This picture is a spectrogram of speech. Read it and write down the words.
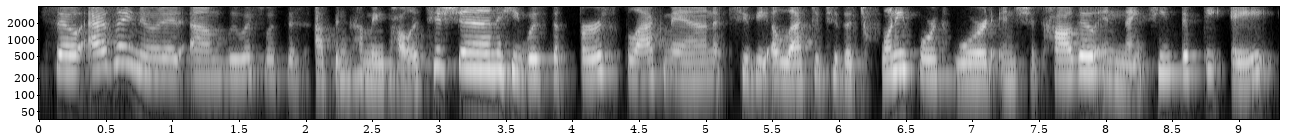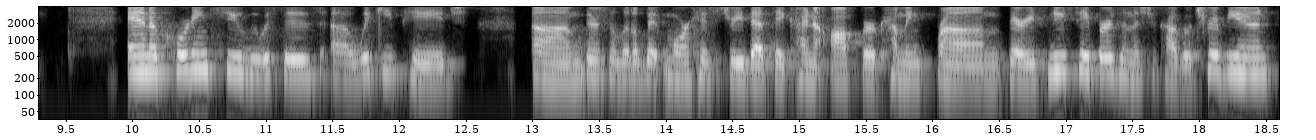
So, as I noted, um, Lewis was this up and coming politician. He was the first Black man to be elected to the 24th Ward in Chicago in 1958. And according to Lewis's uh, wiki page, um, there's a little bit more history that they kind of offer coming from various newspapers and the Chicago Tribune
